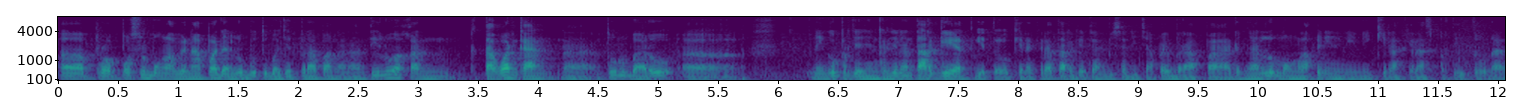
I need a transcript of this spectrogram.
uh, propose lu mau ngelakuin apa dan lu butuh budget berapa. Nah nanti lu akan ketahuan kan. Nah itu lu baru uh, nego perjanjian kerja dan target gitu. Kira-kira target yang bisa dicapai berapa? Dengan lu mau ngelakuin ini ini kira-kira seperti itu. Nah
